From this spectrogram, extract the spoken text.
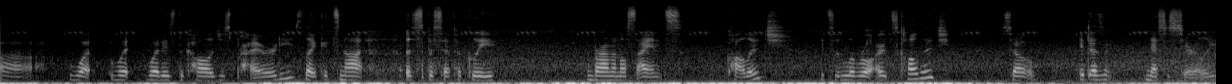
uh, what what what is the college's priorities? Like, it's not a specifically environmental science college. It's a liberal arts college, so it doesn't necessarily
